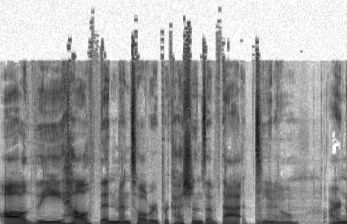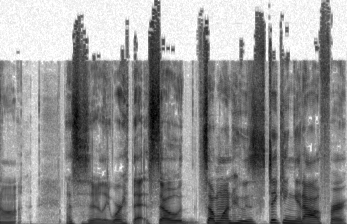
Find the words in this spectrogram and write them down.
all the health and mental repercussions of that, you Mm-hmm. know, are not necessarily worth it. So someone who's sticking it out for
